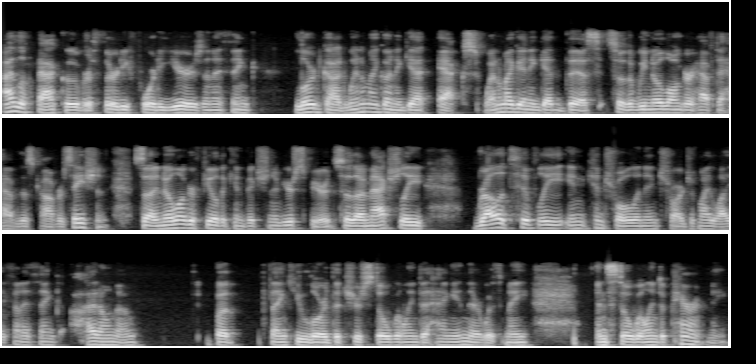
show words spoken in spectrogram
I look back over 30, 40 years and I think, Lord God, when am I going to get X? When am I going to get this so that we no longer have to have this conversation? So I no longer feel the conviction of your spirit, so that I'm actually relatively in control and in charge of my life. And I think, I don't know. But thank you, Lord, that you're still willing to hang in there with me and still willing to parent me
